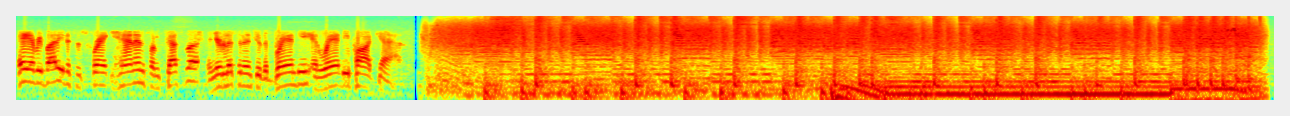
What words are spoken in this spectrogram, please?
Hey, everybody, this is Frank Hannon from Tesla, and you're listening to the Brandi and Randy podcast.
